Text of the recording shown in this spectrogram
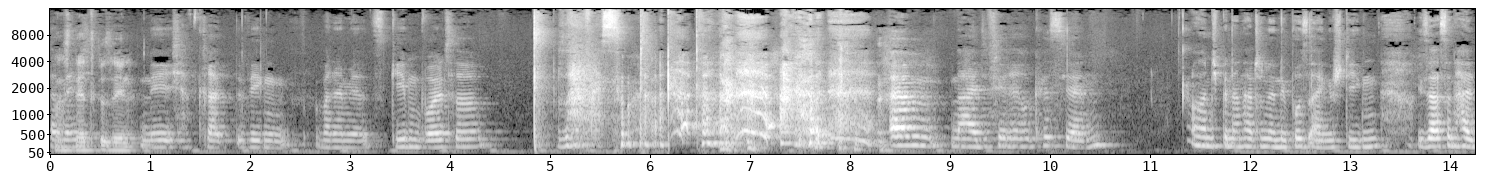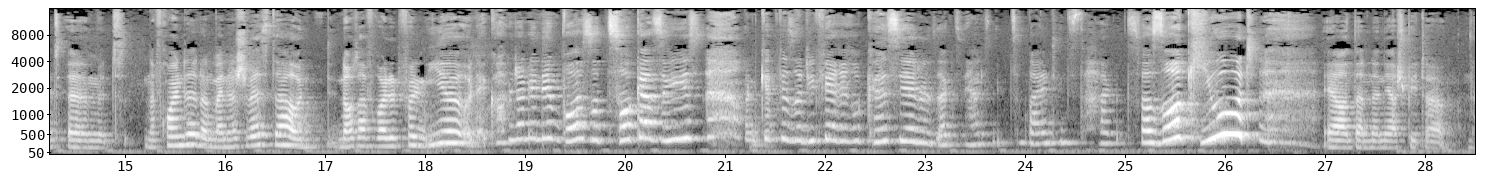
Hast du jetzt gesehen? Nee, ich habe gerade wegen, weil er mir das geben wollte, so, weißt du. ähm, nein, die Ferrero Küsschen. Und ich bin dann halt schon in den Bus eingestiegen. Ich saß dann halt äh, mit einer Freundin und meiner Schwester und noch einer Freundin von ihr. Und er kommt dann in den Bus so zuckersüß und gibt mir so die Ferrero Küsschen und sagt, ja, das liegt zum Valentinstag. Das war so cute. Ja, und dann ein Jahr später, na,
